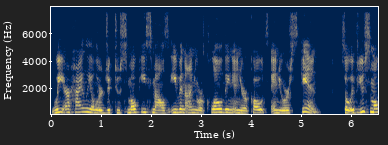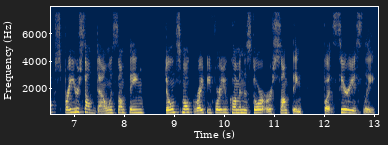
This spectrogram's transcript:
We are highly allergic to smoky smells even on your clothing and your coats and your skin. So if you smoke, spray yourself down with something. Don't smoke right before you come in the store or something. But seriously,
